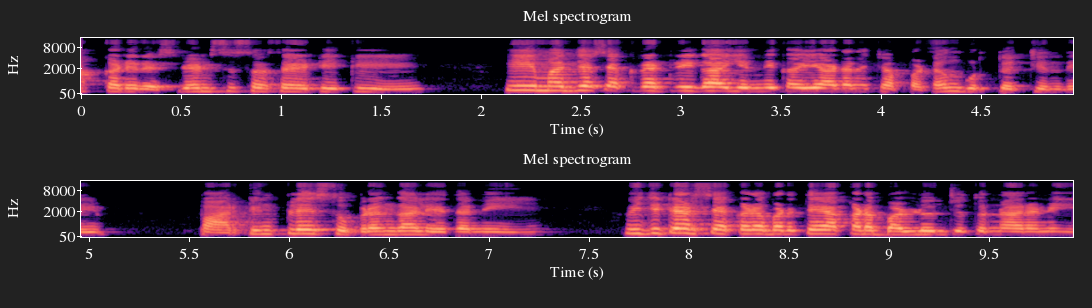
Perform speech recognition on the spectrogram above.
అక్కడి రెసిడెన్స్ సొసైటీకి ఈ మధ్య సెక్రటరీగా ఎన్నికయ్యాడని చెప్పటం గుర్తొచ్చింది. పార్కింగ్ ప్లేస్ శుభ్రంగా లేదని విజిటర్స్ ఎక్కడ పడితే అక్కడ బళ్ళుంచుతున్నారని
